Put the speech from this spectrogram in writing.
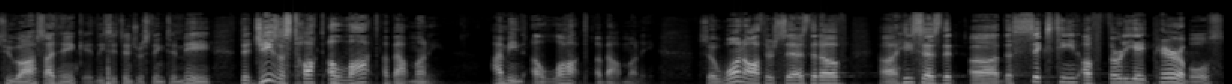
to us, I think, at least it's interesting to me, that Jesus talked a lot about money. I mean, a lot about money. So one author says that of, uh, he says that uh, the 16 of 38 parables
